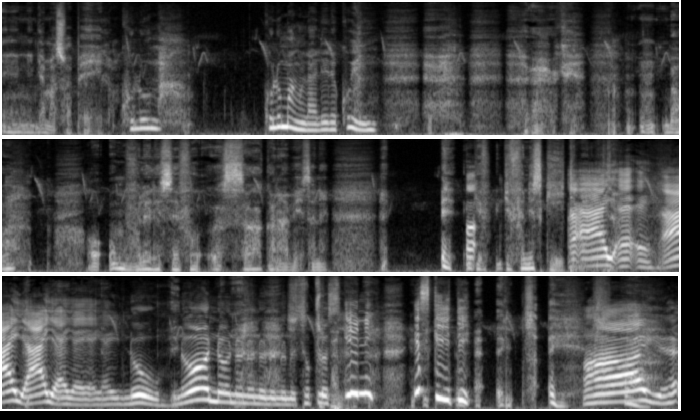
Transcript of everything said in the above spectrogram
eh, ngiyamaswa phela khuluma. Khuluma ngilalele kuyini okay. Baba ungivulele isefo sakaganabisa ne? Äh, Gefängnis geht. Ay, ay, ay, ay, ay, ay, ay, no. Äh, no, no, no, no, no, no, no, no. So äh, bloß ini. Es geht. Ay.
